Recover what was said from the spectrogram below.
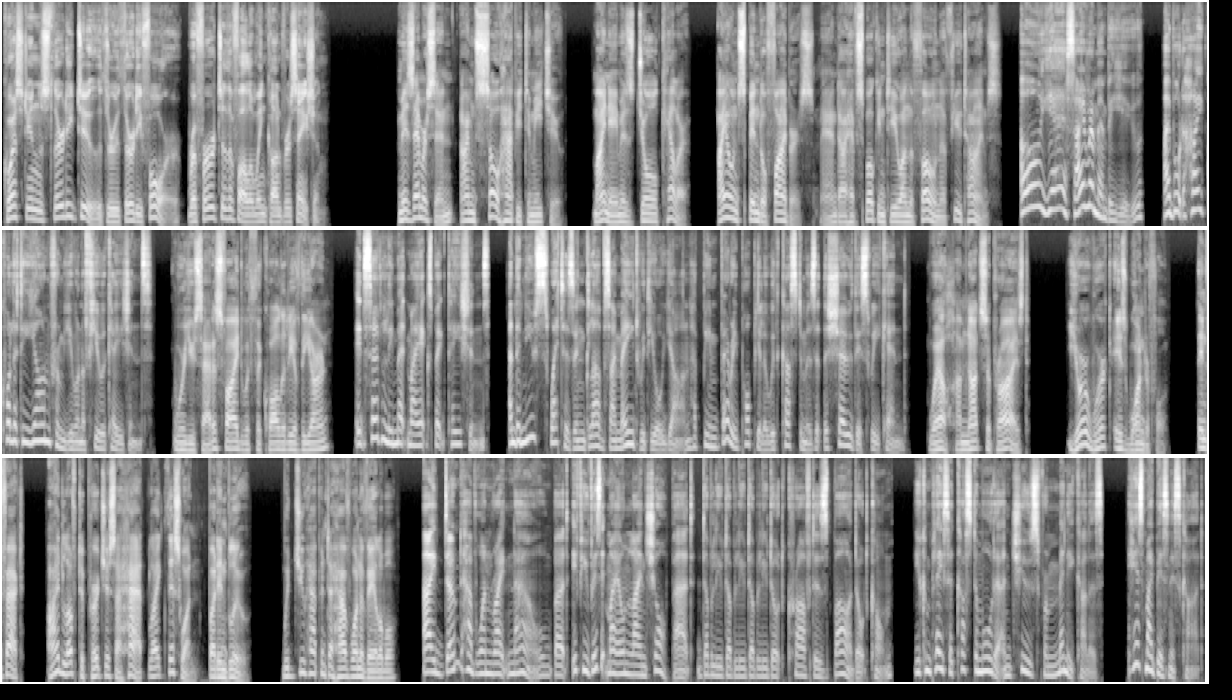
Questions 32 through 34 refer to the following conversation. Ms. Emerson, I'm so happy to meet you. My name is Joel Keller. I own Spindle Fibers, and I have spoken to you on the phone a few times. Oh, yes, I remember you. I bought high quality yarn from you on a few occasions. Were you satisfied with the quality of the yarn? It certainly met my expectations, and the new sweaters and gloves I made with your yarn have been very popular with customers at the show this weekend. Well, I'm not surprised. Your work is wonderful. In fact, I'd love to purchase a hat like this one, but in blue. Would you happen to have one available? I don't have one right now, but if you visit my online shop at www.craftersbar.com, you can place a custom order and choose from many colours. Here's my business card.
